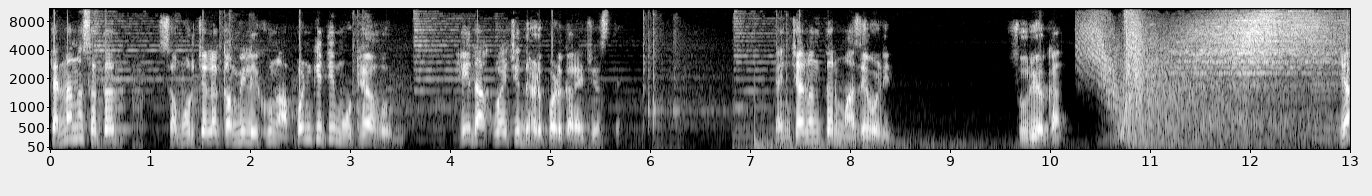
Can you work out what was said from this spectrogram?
त्यांना ना सतत समोरच्याला कमी लेखून आपण किती मोठे आहोत हे दाखवायची धडपड करायची असते. त्यांच्यानंतर माझे वडील. सूर्यकांत. या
